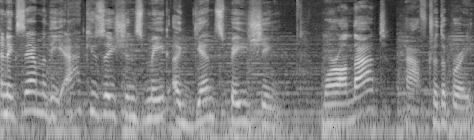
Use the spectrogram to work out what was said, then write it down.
and examine the accusations made against Beijing. More on that after the break.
